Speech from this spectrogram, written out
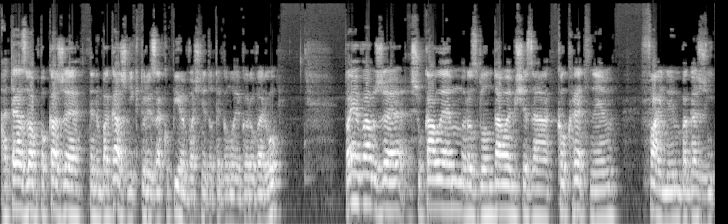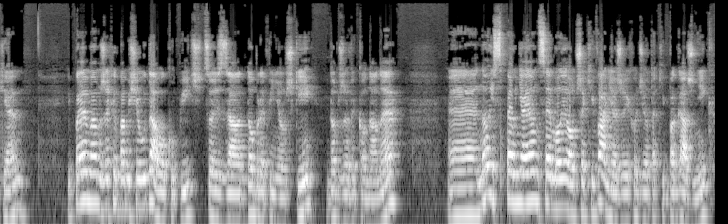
A teraz Wam pokażę ten bagażnik, który zakupiłem właśnie do tego mojego roweru. Powiem Wam, że szukałem, rozglądałem się za konkretnym, fajnym bagażnikiem. I powiem Wam, że chyba mi się udało kupić coś za dobre pieniążki, dobrze wykonane. E, No i spełniające moje oczekiwania, jeżeli chodzi o taki bagażnik.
